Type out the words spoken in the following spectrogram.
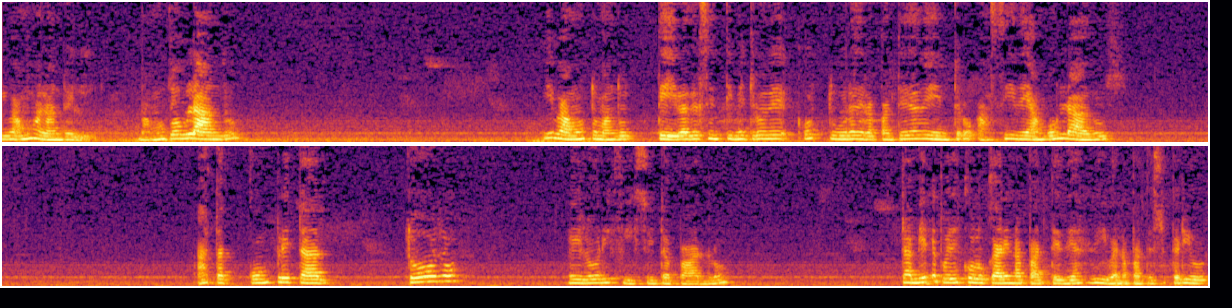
y vamos jalando el hilo vamos doblando y vamos tomando tela del centímetro de costura de la parte de adentro así de ambos lados hasta completar todo el orificio y taparlo. También le puedes colocar en la parte de arriba, en la parte superior,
